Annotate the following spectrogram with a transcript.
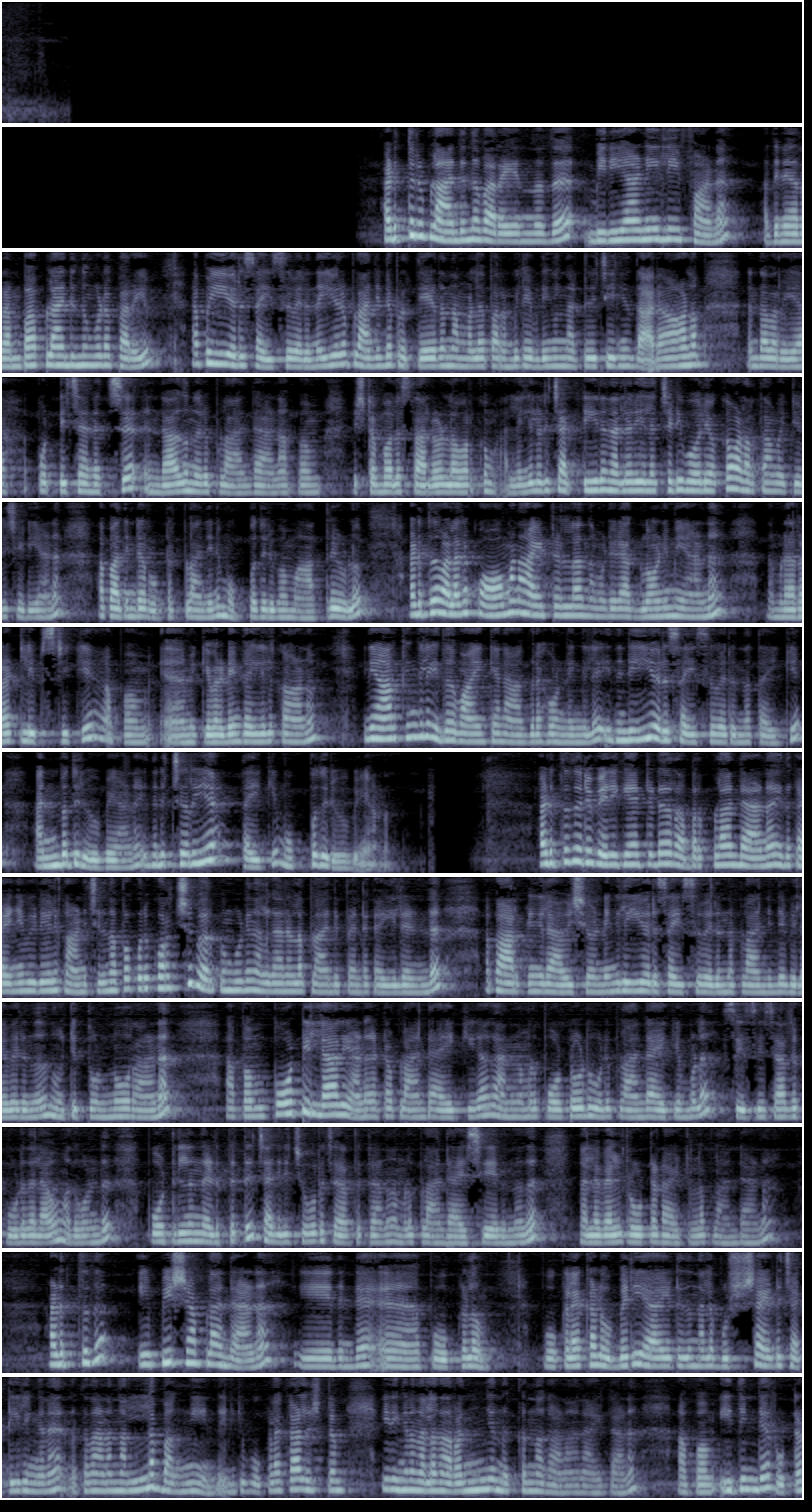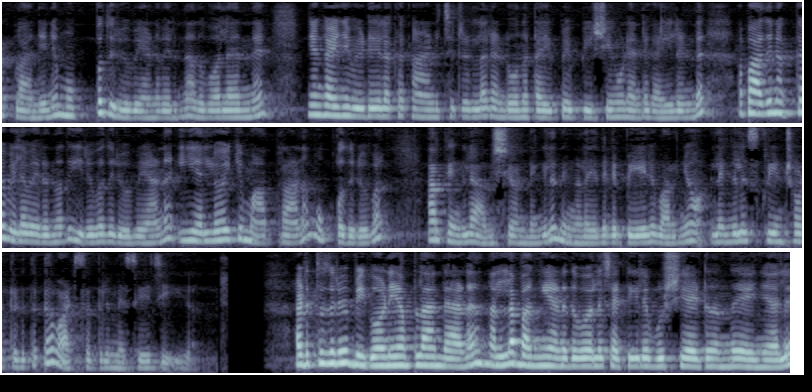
അടുത്തൊരു പ്ലാന്റ് എന്ന് പറയുന്നത് ബിരിയാണി ലീഫാണ് അതിന് റംബ പ്ലാന്റ് എന്നും കൂടെ പറയും. അപ്പോൾ ഈ ഒരു സൈസ് വരുന്ന ഈ ഒരു പ്ലാന്റിന്റെ പ്രത്യേകത നമ്മൾ പറമ്പിൽ എവിടെയെങ്കിലും നട്ടു വെച്ച് കഴിഞ്ഞാൽ ധാരാളം എന്താ പറയുക പൊട്ടിച്ചനച്ച് ഉണ്ടാകുന്നൊരു പ്ലാന്റാണ് അപ്പം ഇഷ്ടംപോലെ സ്ഥലമുള്ളവർക്കും അല്ലെങ്കിൽ ഒരു ചട്ടിയിൽ നല്ലൊരു ഇലച്ചെടി പോലെയൊക്കെ വളർത്താൻ പറ്റിയൊരു ചെടിയാണ്. അപ്പോൾ അതിന്റെ റൂട്ടഡ് പ്ലാന്റിന് മുപ്പത് രൂപ മാത്രമേ ഉള്ളൂ. അടുത്തത് വളരെ കോമൺ ആയിട്ടുള്ള നമ്മുടെ ഒരു അഗ്ലോണിമയാണ് നമ്മുടെ റെഡ് ലിപ്സ്റ്റിക്ക് അപ്പം മിക്കവരുടെയും കയ്യിൽ കാണും. ഇനി ആർക്കെങ്കിലും ഇത് വാങ്ങിക്കാൻ ആഗ്രഹമുണ്ടെങ്കിൽ ഇതിന്റെ ഈ ഒരു സൈസ് വരുന്ന തൈക്ക് അൻപത് രൂപയാണ്. ഇതിന്റെ ചെറിയ തൈക്ക് മുപ്പത് രൂപയാണ്. അടുത്തതൊരു വെരിഗേറ്റഡ് റബ്ബർ പ്ലാന്റ് ആണ്. ഇത് കഴിഞ്ഞ വീഡിയോയിൽ കാണിച്ചിരുന്നത് അപ്പോൾ ഒരു കുറച്ച് പേർക്കും കൂടി നൽകാനുള്ള പ്ലാന്റ് ഇപ്പോൾ എന്റെ കയ്യിലുണ്ട്. അപ്പോൾ ആർക്കെങ്കിലും ആവശ്യമുണ്ടെങ്കിൽ ഈ ഒരു സൈസ് വരുന്ന പ്ലാന്റിന്റെ വില വരുന്നത് നൂറ്റി തൊണ്ണൂറാണ്. അപ്പം പോട്ടില്ലാതെയാണ് കേട്ടോ പ്ലാന്റ് അയക്കുക. കാരണം നമ്മൾ പോട്ടോടുകൂടി പ്ലാന്റ് അയക്കുമ്പോൾ സി സി ചാർജ് കൂടുതലാവും. അതുകൊണ്ട് പോട്ടിൽ നിന്ന് എടുത്തിട്ട് ചകിരിച്ചോറ് ചേർത്തിട്ടാണ് നമ്മൾ പ്ലാന്റ് അയച്ചു തരുന്നത്. നല്ല വെൽ റൂട്ടഡ് ആയിട്ടുള്ള പ്ലാന്റാണ് അടുത്തത് എപ്പീഷ പ്ലാന്റ് ആണ്. ഇതിന്റെ പൂക്കളും പൂക്കളേക്കാൾ ഉപരിയായിട്ട് ഇത് നല്ല ബുഷായിട്ട് ചട്ടിയിൽ ഇങ്ങനെ നിൽക്കുന്നതാണ് നല്ല ഭംഗിയുണ്ട്. എനിക്ക് പൂക്കളേക്കാൾ ഇഷ്ടം ഇതിങ്ങനെ നല്ല നിറഞ്ഞ് നിൽക്കുന്ന കാണാനായിട്ടാണ്. അപ്പം ഇതിന്റെ റൂട്ടർ പ്ലാന്റിന് മുപ്പത് രൂപയാണ് വരുന്നത്. അതുപോലെ തന്നെ ഞാൻ കഴിഞ്ഞ വീഡിയോയിലൊക്കെ കാണിച്ചിട്ടുള്ള രണ്ട് മൂന്ന് ടൈപ്പ് എപ്പീഷ്യയും കൂടെ എന്റെ കയ്യിലുണ്ട്. അപ്പോൾ അതിനൊക്കെ വില വരുന്നത് ഇരുപത് രൂപയാണ്. ഈ യെല്ലോയ്ക്ക് മാത്രമാണ് മുപ്പത് രൂപ. ആർക്കെങ്കിലും ആവശ്യമുണ്ടെങ്കിൽ നിങ്ങൾ ഇതിന്റെ പേര് പറഞ്ഞോ അല്ലെങ്കിൽ സ്ക്രീൻഷോട്ട് എടുത്തിട്ടോ വാട്സപ്പിൽ മെസ്സേജ് ചെയ്യുക. അടുത്തതൊരു ബിഗോണിയ പ്ലാന്റ് ആണ്. നല്ല ഭംഗിയാണ് ഇതുപോലെ ചട്ടിയിൽ ബുഷിയായിട്ട് നിന്ന് കഴിഞ്ഞാൽ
